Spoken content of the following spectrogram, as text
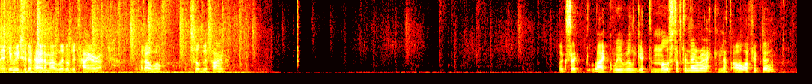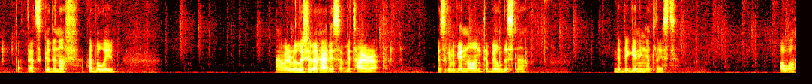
Maybe we should have had him a little bit higher up. But oh well, this will be fine. Looks like, like we will get most of the netherrack, not all of it though. But that's good enough, I believe. Now we really should have had this a bit higher up. It's gonna be annoying to build this now. In the beginning at least. Oh well.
